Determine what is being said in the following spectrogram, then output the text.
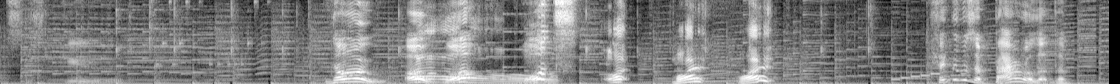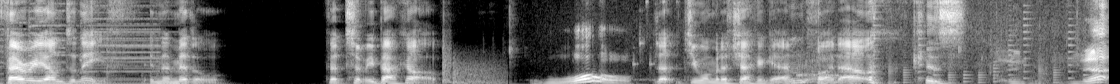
This is good. No! Oh, Oh. what? What? What? What? What? I think there was a barrel at the very underneath, in the middle, that took me back up. Whoa! Do you want me to check again find out? Because Yeah,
